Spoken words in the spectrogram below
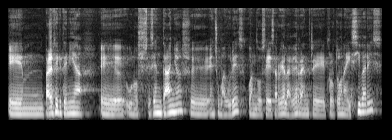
Em, parece que tenía eh, unos 60 años eh, en su madurez cuando se desarrolla la guerra entre Crotona y Síbaris,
